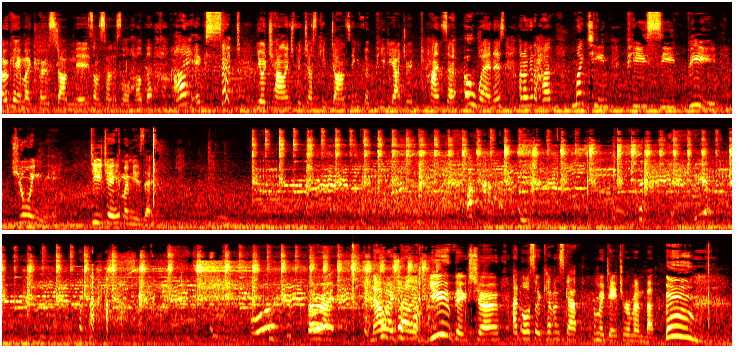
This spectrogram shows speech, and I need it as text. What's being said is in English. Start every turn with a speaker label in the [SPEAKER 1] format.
[SPEAKER 1] Okay, my co-star Miz on Santa's Little Helper, I accept your challenge for Just Keep Dancing for pediatric cancer awareness, and I'm gonna have my team PCB join me. DJ, hit my music. All right. Now I you, Big Show, and also Kevin Skaff from A Day to Remember. Boom!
